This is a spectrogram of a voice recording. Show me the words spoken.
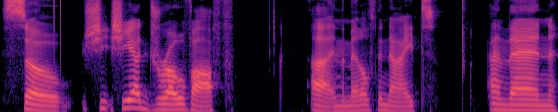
So she she had drove off uh, in the middle of the night, and then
